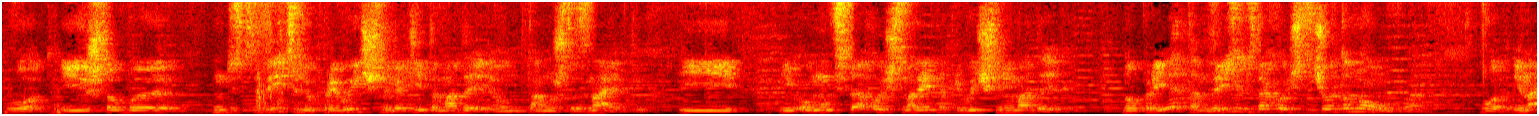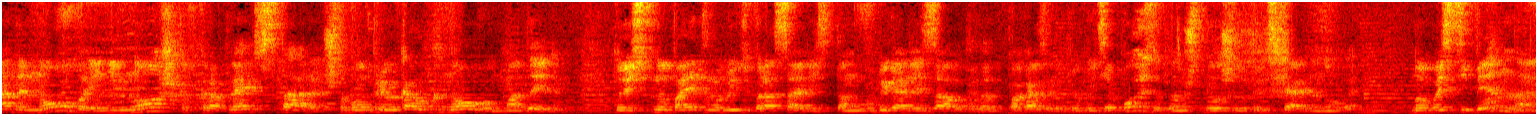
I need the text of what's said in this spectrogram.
Вот. И чтобы... Ну, то есть зрителю привычны какие-то модели, он потому что знает их. И, и ему всегда хочет смотреть на привычные модели. Но при этом зрителю всегда хочется чего-то нового. Вот. И надо новое немножко вкраплять в старое, чтобы он привыкал к новым моделям. То есть, ну, поэтому люди бросались, там, выбегали из зала, когда показывали прибытие поезда, потому что было что-то принципиально новое. Но постепенно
